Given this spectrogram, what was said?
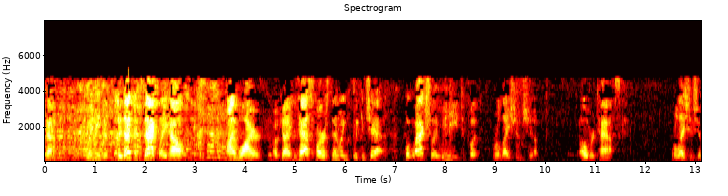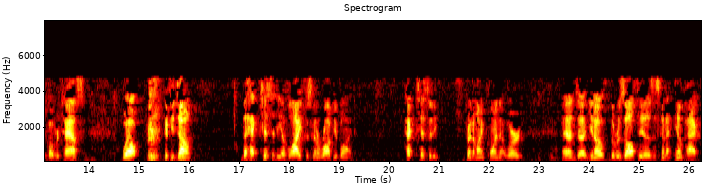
Yeah. We need to see. That's exactly how I'm wired. Okay, task first, then we we can chat. But actually, we need to put relationship over task. Relationship over task. Well, if you don't, the hecticity of life is going to rob you blind. Hecticity. A friend of mine coined that word. And, uh, you know, the result is it's going to impact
